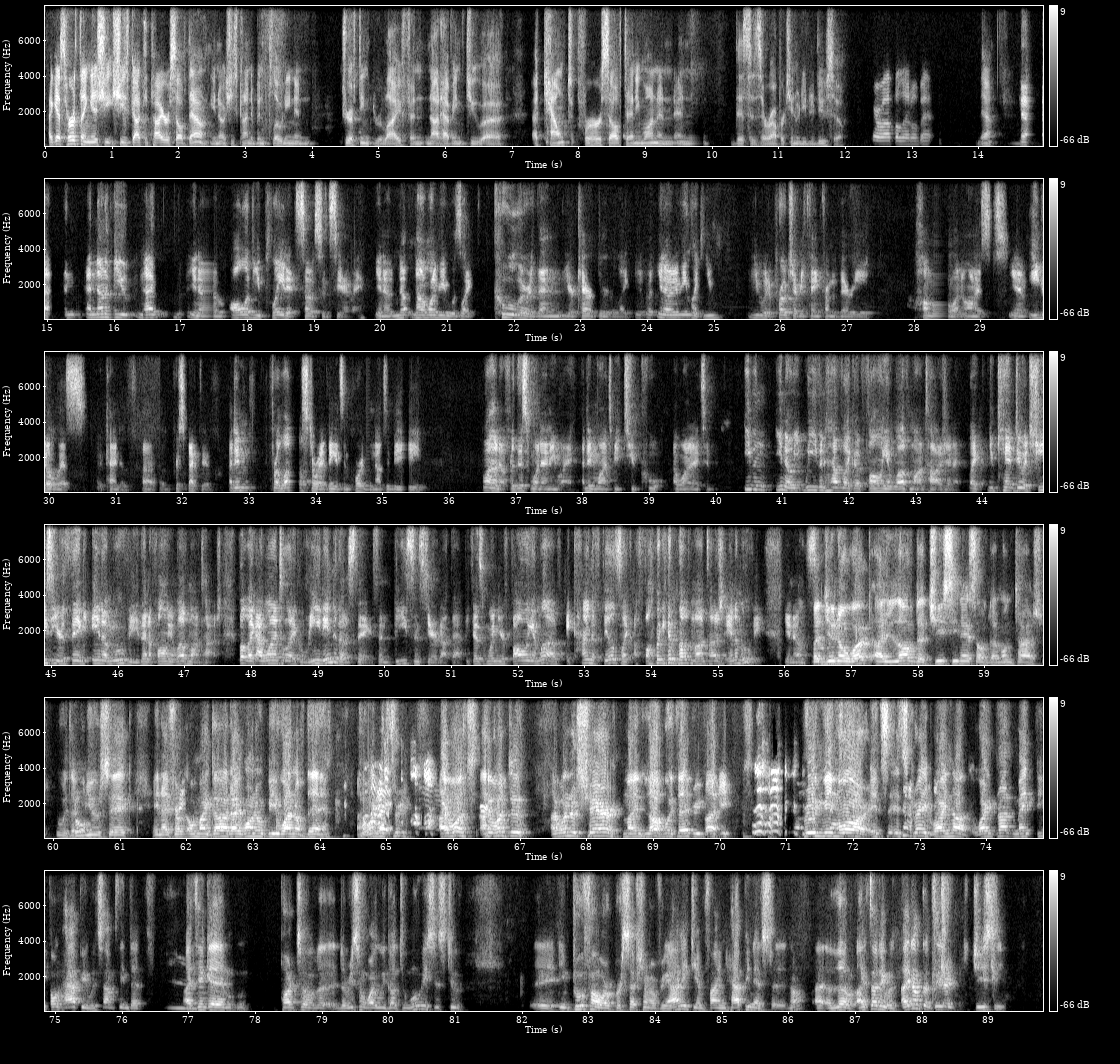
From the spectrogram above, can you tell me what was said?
I guess her thing is she she's got to tie herself down. You know, she's kind of been floating and drifting through life and not having to uh, account for herself to anyone. And and this is her opportunity to do so. Grow up a little bit. Yeah. Yeah, and and none of you, not, you know, all of you played it so sincerely. You know, no, not one of you was like cooler than your character. Like, you know what I mean? Like you you would approach everything from a very humble and honest, you know, egoless kind of uh, perspective. I didn't for a love story. I think it's important not to be. Well, I don't know. For this one, anyway, I didn't want it to be too cool. I wanted it to even you know we even have like a falling in love montage in it. Like you can't do a cheesier thing in a movie than a falling in love montage. But like i wanted to like lean into those things and be sincere about that because when you're falling in love it kind of feels like a falling in love montage in a movie you know? But so, you know what? I love the cheesiness of the montage with the cool. music and i felt oh my god i want to be one of them. I want to i want i want to I want to share my love with everybody. Bring me more. It's it's great. Why not? Why not make people happy with something that I mm. think um, part of the, the, reason why we go to movies is to uh, improve our perception of reality and find happiness. Uh, no, a, a, little. I thought it was. I don't consider it cheesy.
